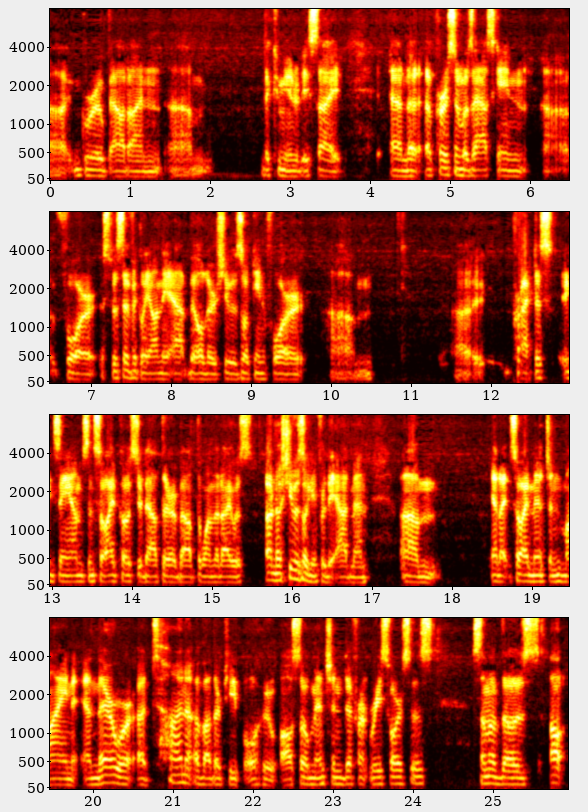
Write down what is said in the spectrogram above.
uh, group out on um, the community site, and a, a person was asking uh, for specifically on the app builder. She was looking for. Um, uh, practice exams and so i posted out there about the one that i was oh no she was looking for the admin um, and I, so i mentioned mine and there were a ton of other people who also mentioned different resources. Some of those i'll,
